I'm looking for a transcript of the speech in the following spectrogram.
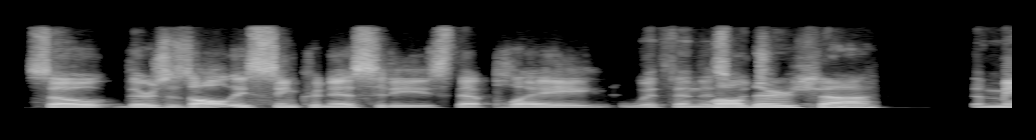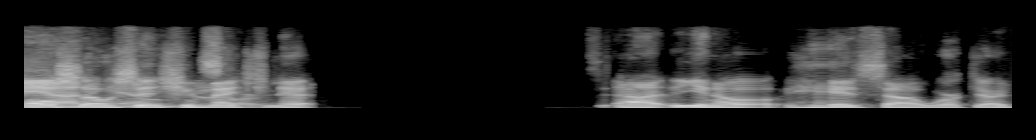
So there's just all these synchronicities that play within this. Well, there's uh the man. Also, since you mentioned it, uh, you know his uh, work there,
